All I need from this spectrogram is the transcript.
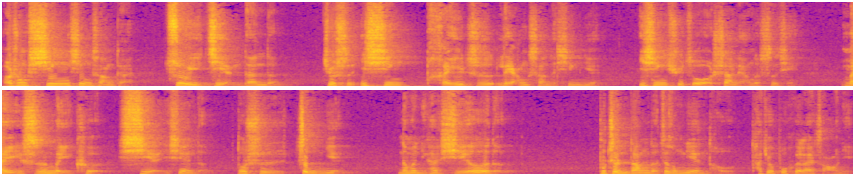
而从心性上改，最简单的就是一心培植良善的心念，一心去做善良的事情，每时每刻显现的都是正念。那么你看邪恶的。不正当的这种念头，他就不会来找你，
